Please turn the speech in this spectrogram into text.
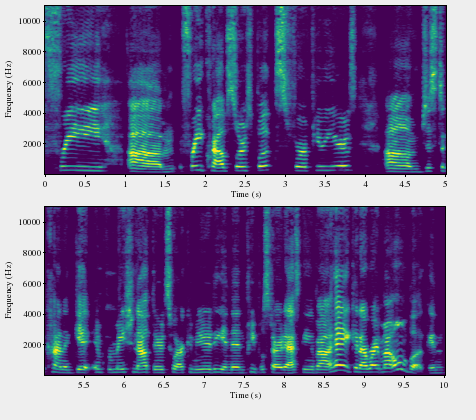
free um, free crowdsource books for a few years um, just to kind of get information out there to our community. And then people started asking about hey can i write my own book? And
